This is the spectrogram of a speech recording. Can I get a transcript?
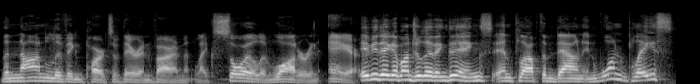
the non-living parts of their environment, like soil and water and air. If you take a bunch of living things and plop them down in one place,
